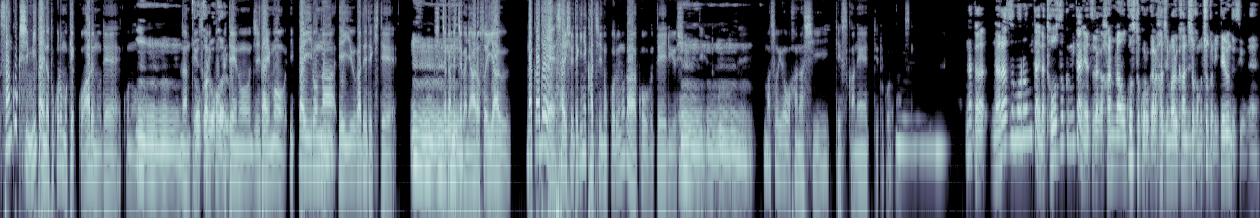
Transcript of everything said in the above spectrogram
三国志みたいなところも結構あるので、この、うんうんうんうん。なんていうんですかね、わかるわかる。皇武帝の時代もいっぱいいろんな英雄が出てきて、うんうんうんうん。しっちゃかめっちゃかに争い合う中で、最終的に勝ち残るのが皇武帝流衆ってうんうんいう、うんうん。まあそういうお話ですかねっていうところうなんですけど。んなんか、ならず者みたいな盗賊みたいな奴らが反乱を起こすところから始まる感じとかもちょっと似てるんですよね。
